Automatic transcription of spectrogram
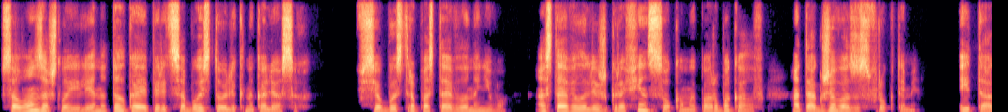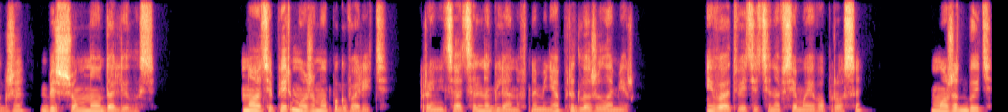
в салон зашла Елена, толкая перед собой столик на колесах. Все быстро поставила на него. Оставила лишь графин с соком и пару бокалов, а также вазу с фруктами. И также бесшумно удалилась. «Ну а теперь можем и поговорить», — проницательно глянув на меня, предложил Амир. «И вы ответите на все мои вопросы?» «Может быть»,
